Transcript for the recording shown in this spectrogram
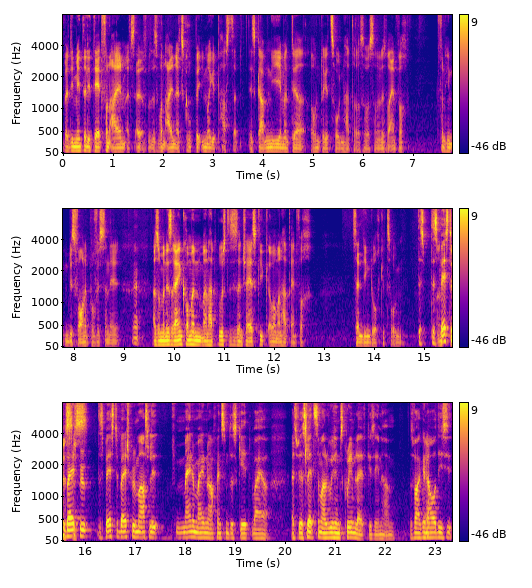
weil die Mentalität von allem, als, also von allen als Gruppe immer gepasst hat. Es gab nie jemand, der runtergezogen hat oder sowas, sondern es war einfach von hinten bis vorne professionell. Ja. Also man ist reinkommen, man hat gewusst, das ist ein Scheißkick, aber man hat einfach sein Ding durchgezogen. Das, das, beste, das, Beispiel, das beste Beispiel, Marcel, meiner Meinung nach, wenn es um das geht, war ja, als wir das letzte Mal William Scream live gesehen haben. Das war genau, ja. die,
